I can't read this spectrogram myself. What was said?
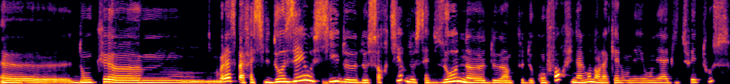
Mmh. donc, voilà, c'est pas facile d'oser aussi de, sortir de cette zone de un peu de confort finalement dans laquelle on est on est habitué tous.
